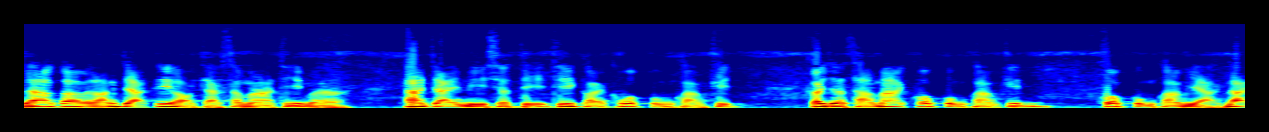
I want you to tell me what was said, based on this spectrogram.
แล้วก็หลังจากที่ออกจากสมาธิมา ถ้าใจมีสติที่คอยควบคุมความคิด ก็จะสามารถควบคุมความคิด ควบคุมความอยากได้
